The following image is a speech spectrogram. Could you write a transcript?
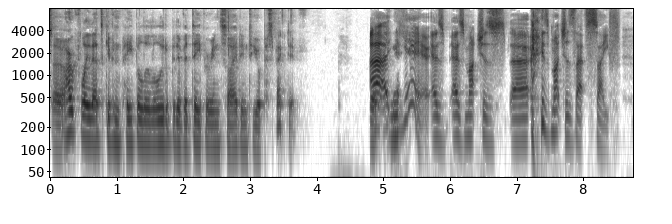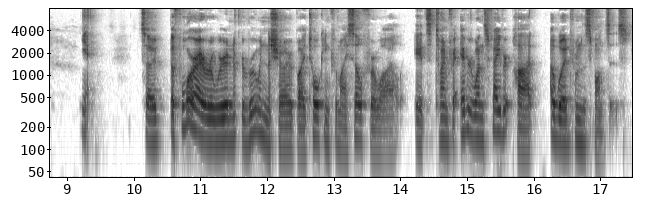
So hopefully that's given people a little bit of a deeper insight into your perspective. Uh, yeah, as as much as uh, as much as that's safe. Yeah. So before I ruin, ruin the show by talking for myself for a while, it's time for everyone's favourite part a word from the sponsors.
